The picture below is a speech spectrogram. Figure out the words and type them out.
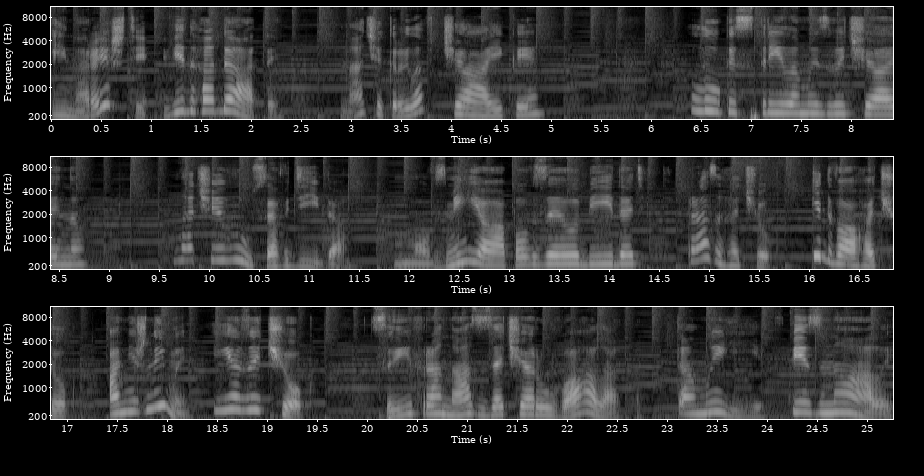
І нарешті відгадати, наче крила в чайки, луки з стрілами, звичайно, наче вуса в діда, мов змія повзе обідать, раз гачок і два гачок а між ними язичок. Цифра нас зачарувала, та ми її впізнали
